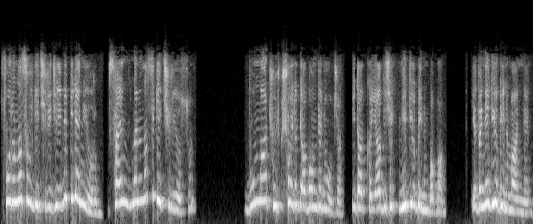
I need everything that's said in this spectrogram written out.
Sonra nasıl geçireceğimi bilemiyorum. Sen bunları nasıl geçiriyorsun? Bunlar çocuk şöyle bir abonde ne olacak? Bir dakika ya diyecek ne diyor benim babam? Ya da ne diyor benim annem?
